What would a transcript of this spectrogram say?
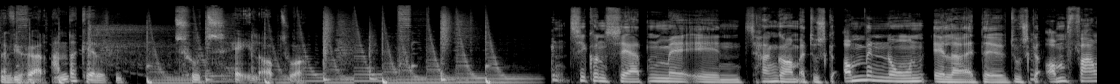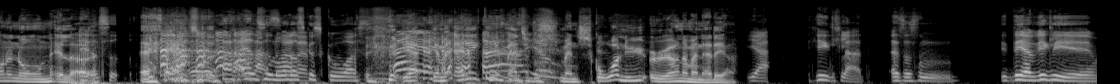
men vi har hørt andre kalde den Total Optor. ind til koncerten med en tanke om, at du skal omvende nogen, eller at øh, du skal omfavne nogen, eller... Altid. Altid. Der er altid nogen, der skal score os. ja, jamen er det ikke det? Altså, man scorer nye ører, når man er der. Ja, helt klart. Altså sådan, det, det er virkelig... Øh,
